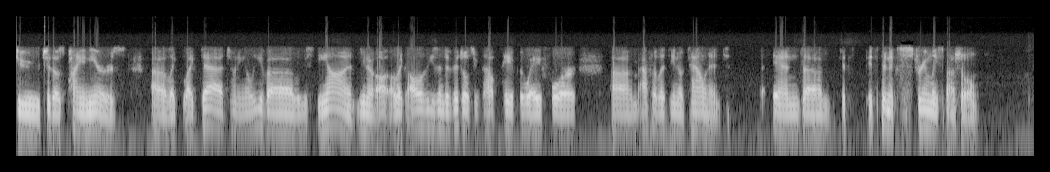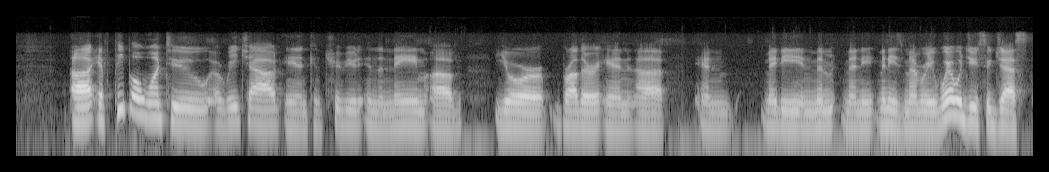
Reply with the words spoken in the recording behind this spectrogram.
to to those pioneers. Uh, like like Dad, Tony Oliva, Luis Tiant, you know, all, like all of these individuals who've helped pave the way for um, Afro Latino talent, and um, it's it's been extremely special. Uh, if people want to reach out and contribute in the name of your brother and uh, and maybe in Minnie's memory, where would you suggest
